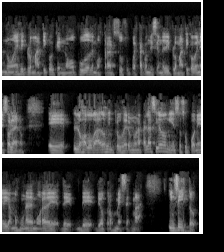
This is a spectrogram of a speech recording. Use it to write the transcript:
no es diplomático y que no pudo demostrar su supuesta condición de diplomático venezolano, eh, los abogados introdujeron una apelación y eso supone, digamos, una demora de, otros meses más. Insisto,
